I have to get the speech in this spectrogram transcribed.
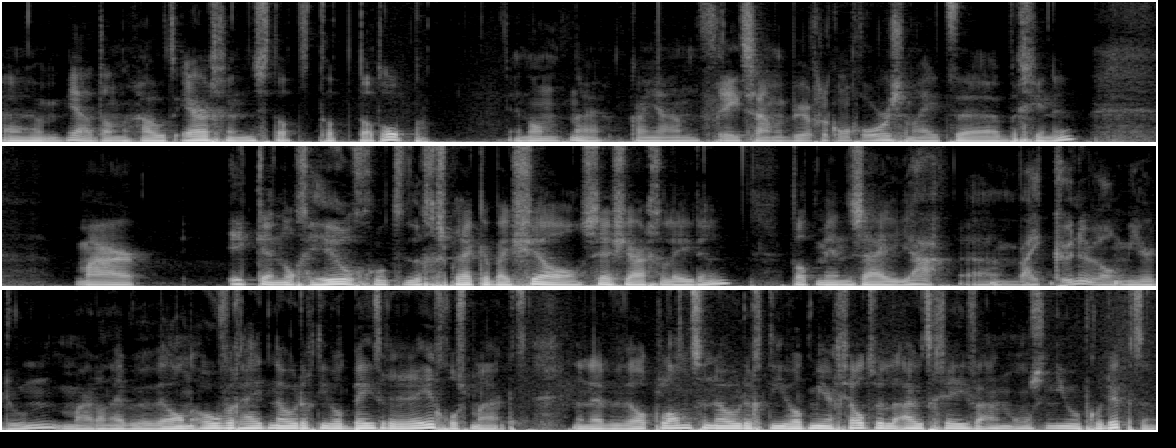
ehm, ja, dan houdt ergens dat, dat, dat op. En dan nou, kan je aan vreedzame burgerlijke ongehoorzaamheid eh, beginnen. Maar ik ken nog heel goed de gesprekken bij Shell zes jaar geleden. Dat men zei, ja, ehm, wij kunnen wel meer doen, maar dan hebben we wel een overheid nodig die wat betere regels maakt. Dan hebben we wel klanten nodig die wat meer geld willen uitgeven aan onze nieuwe producten.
